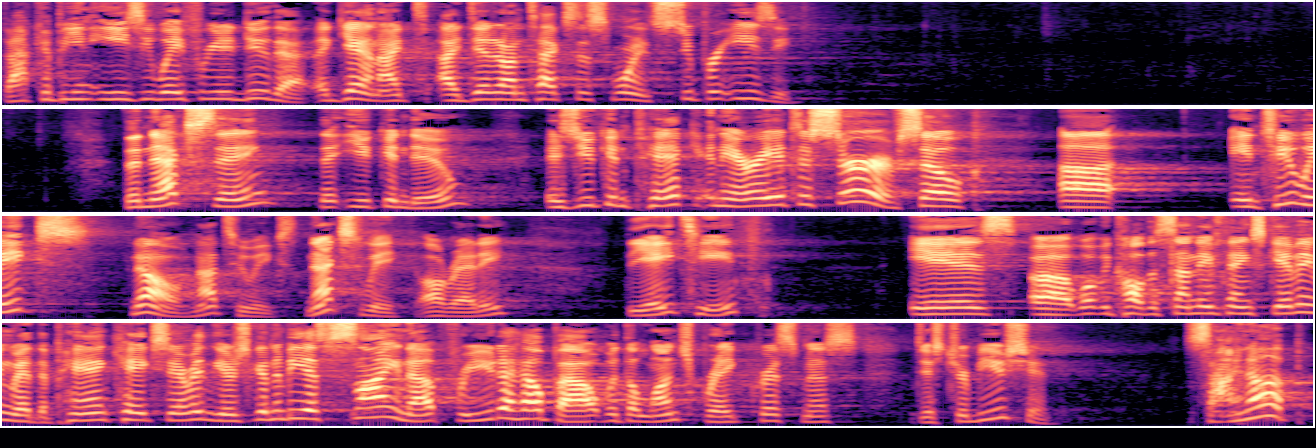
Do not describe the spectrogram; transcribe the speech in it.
That could be an easy way for you to do that. Again, I, I did it on text this morning. It's super easy. The next thing that you can do is you can pick an area to serve. So, uh, in two weeks, no, not two weeks, next week already, the 18th, is uh, what we call the Sunday of Thanksgiving. We had the pancakes and everything. There's going to be a sign up for you to help out with the lunch break Christmas distribution. Sign up,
